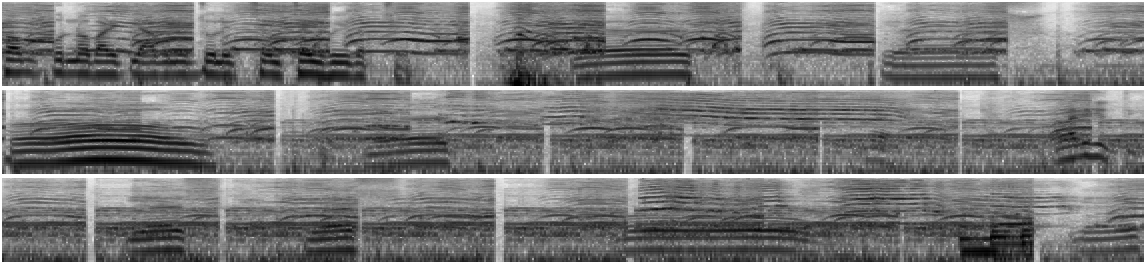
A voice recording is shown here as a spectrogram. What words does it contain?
সম্পূর্ণ বাড়িটি আগুনের জ্বলে ছাই হয়ে যাচ্ছে। জিততি yes yes yes.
